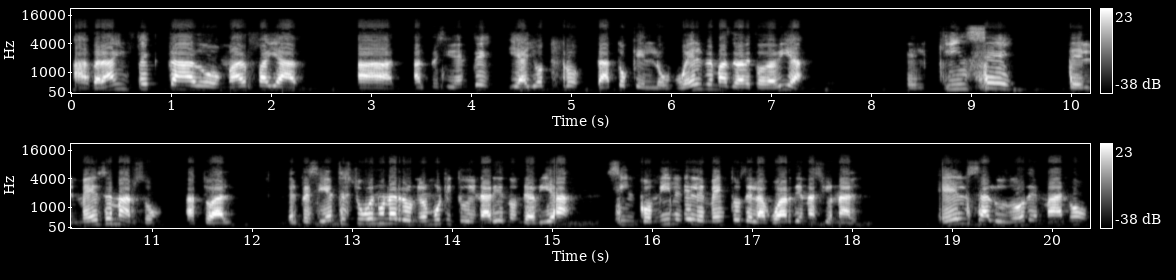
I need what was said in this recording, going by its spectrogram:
¿habrá infectado Omar Fayad al presidente? Y hay otro dato que lo vuelve más grave todavía. El 15 del mes de marzo actual, el presidente estuvo en una reunión multitudinaria en donde había cinco mil elementos de la Guardia Nacional. Él saludó de mano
